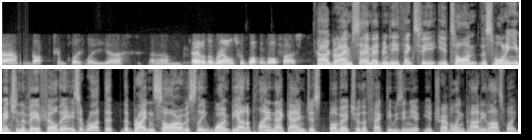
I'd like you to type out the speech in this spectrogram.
um, not completely uh, um, out of the realms with what we've all faced. Uh, Graham, Sam Edmund here. Thanks for your time this morning. You mentioned the VFL there. Is it right that, that Brayden Sier obviously won't be able to play in that game just by virtue of the fact he was in your, your travelling party last week?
